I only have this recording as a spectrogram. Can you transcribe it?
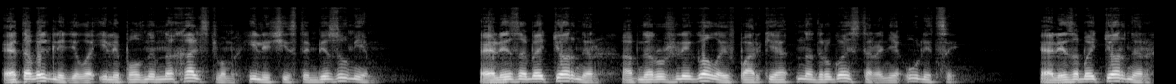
Это выглядело или полным нахальством, или чистым безумием. Элизабет Тернер обнаружили голой в парке на другой стороне улицы. Элизабет Тернер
